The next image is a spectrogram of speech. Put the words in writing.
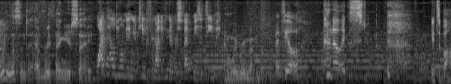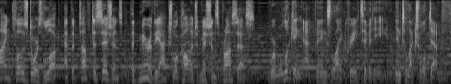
We listen to everything you say, Why the hell do you want me on your team if you're not even going to respect me as a teammate? and we remember. I feel kind of like stupid. It's a behind closed doors look at the tough decisions that mirror the actual college admissions process. We're looking at things like creativity, intellectual depth,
